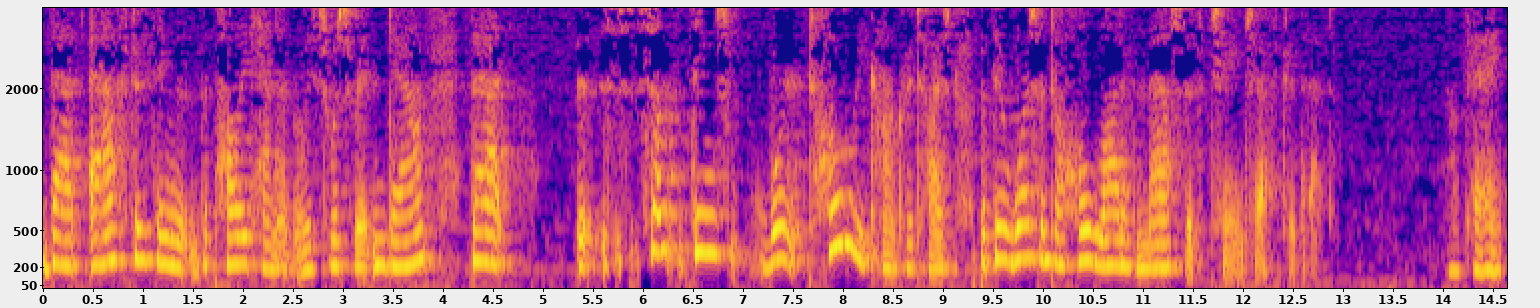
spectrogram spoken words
that after thing, the Pali Canon at least was written down, that some things weren't totally concretized, but there wasn't a whole lot of massive change after that. Okay?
